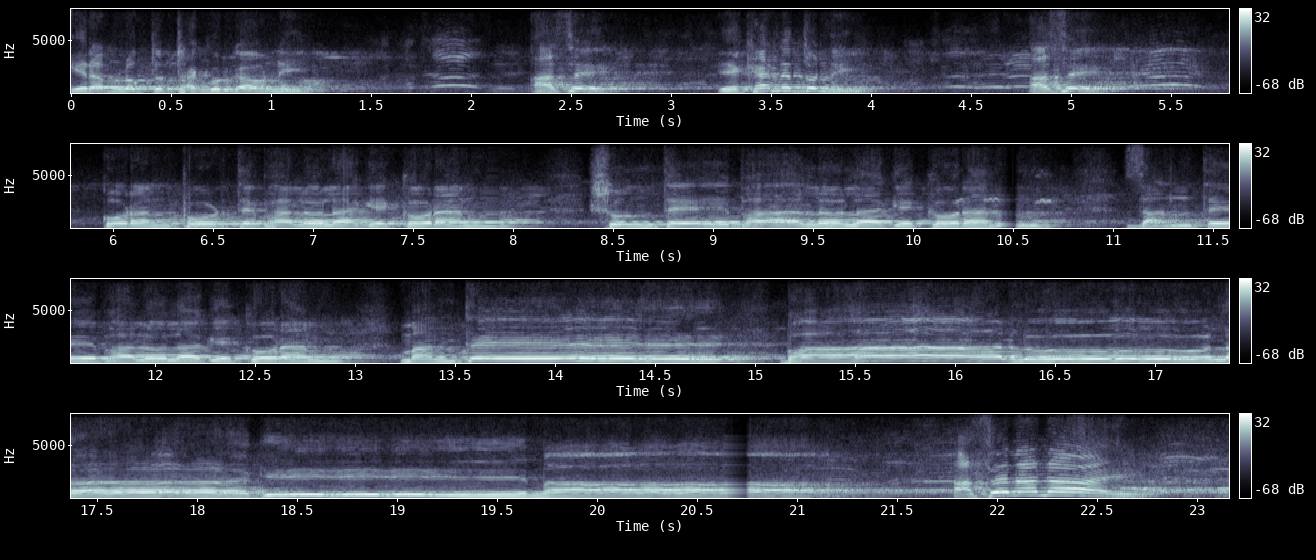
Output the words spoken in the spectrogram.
এরম লোক তো ঠাকুরগাঁও নেই। আছে? এখানে তো নেই। আছে? কোরআন পড়তে ভালো লাগে কোরআন, শুনতে ভালো লাগে কোরআন, জানতে ভালো লাগে কোরআন, মানতে ভালো লাগে না। আছে না নাই?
